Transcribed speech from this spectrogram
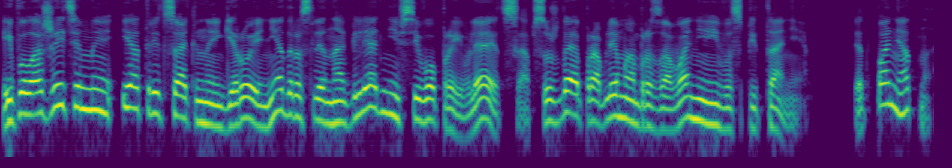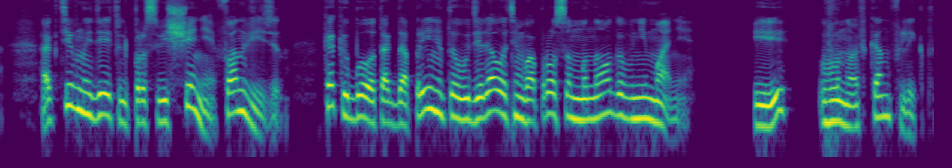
И положительные, и отрицательные герои недоросля нагляднее всего проявляются, обсуждая проблемы образования и воспитания. Это понятно. Активный деятель просвещения, Фанвизин, как и было тогда принято, уделял этим вопросам много внимания. И вновь конфликт.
